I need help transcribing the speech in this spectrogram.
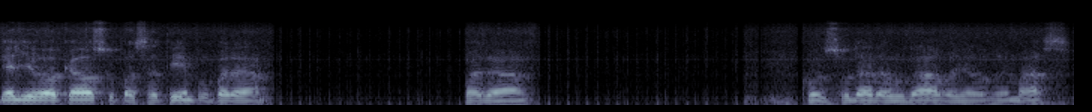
Él llevó a cabo su pasatiempo para, para consolar a Udava y a los demás,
